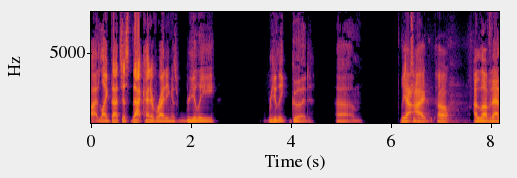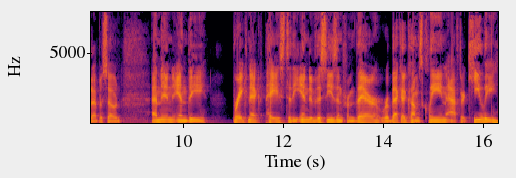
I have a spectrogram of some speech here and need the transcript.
I like that just that kind of writing is really, really good. Um, yeah, I, oh, I love that episode. And then in the breakneck pace to the end of the season from there, Rebecca comes clean after Keeley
